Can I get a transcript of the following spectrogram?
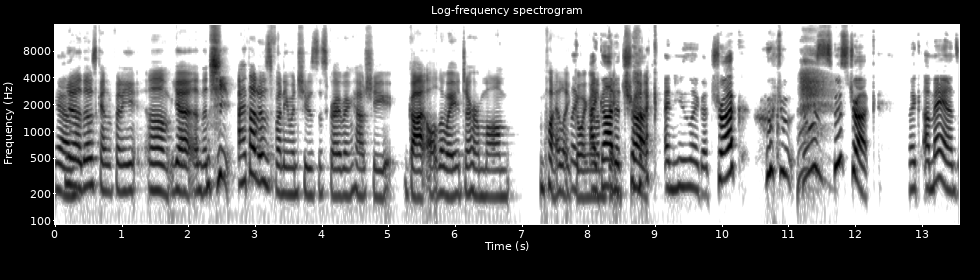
Yeah. yeah. that was kind of funny. Um, yeah, and then she, I thought it was funny when she was describing how she got all the way to her mom by like, like going on I a got a big truck, and he's like, "A truck? Who? Who's whose truck?" Like a man's.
